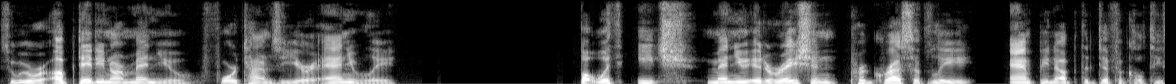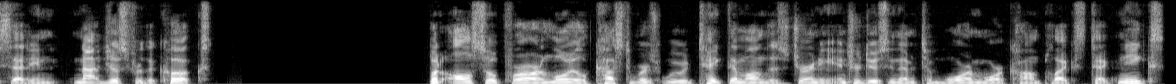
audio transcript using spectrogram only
So we were updating our menu four times a year annually, but with each menu iteration, progressively amping up the difficulty setting, not just for the cooks, but also for our loyal customers, we would take them on this journey, introducing them to more and more complex techniques,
